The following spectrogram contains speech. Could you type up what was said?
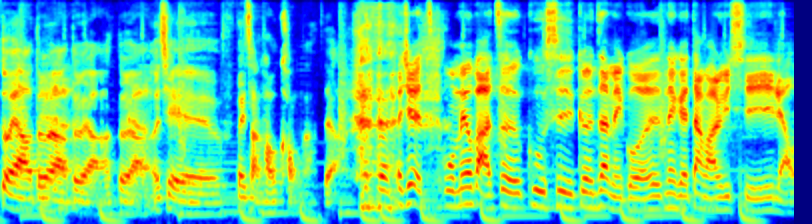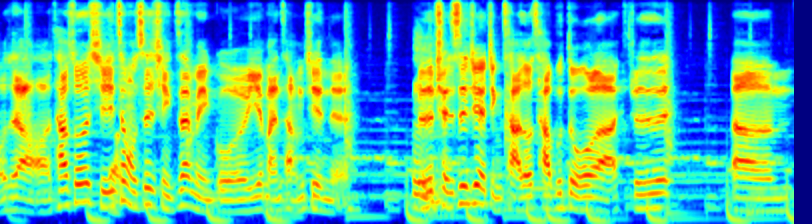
对啊，对啊，对啊对啊，而且非常好恐啊，对啊，而且我没有把这个故事跟在美国那个大马律师聊到啊，他说其实这种事情在美国也蛮常见的，嗯就是全世界警察都差不多啦，就是嗯，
